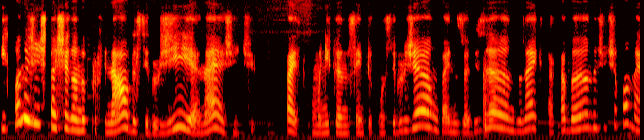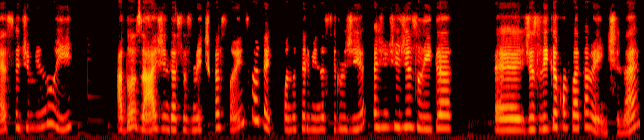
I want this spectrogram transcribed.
E quando a gente está chegando para o final da cirurgia, né? A gente vai comunicando sempre com o cirurgião, vai nos avisando, né? Que está acabando, a gente começa a diminuir a dosagem dessas medicações, até que quando termina a cirurgia, a gente desliga é, desliga completamente, né?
